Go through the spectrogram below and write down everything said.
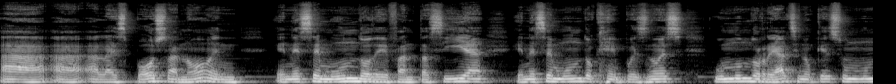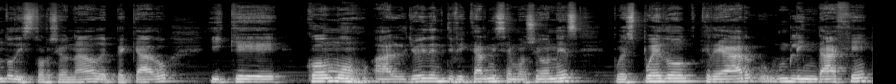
a, la esposa, ¿no? En, en ese mundo de fantasía, en ese mundo que pues no es un mundo real, sino que es un mundo distorsionado de pecado y que como al yo identificar mis emociones, pues puedo crear un blindaje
